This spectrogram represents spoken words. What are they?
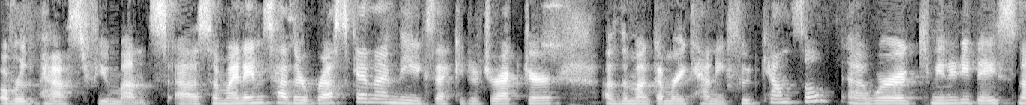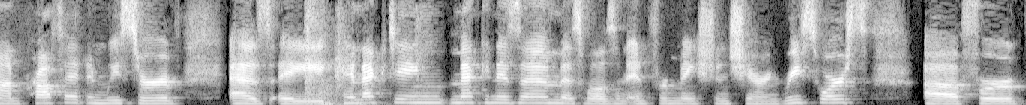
over the past few months. Uh, so my name is Heather Bruskin. I'm the executive director of the Montgomery County Food Council. Uh, we're a community-based nonprofit and we serve as a connecting mechanism as well as an information sharing resource uh, for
